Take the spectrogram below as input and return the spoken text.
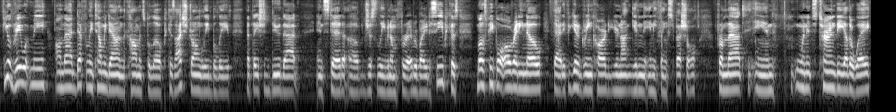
If you agree with me on that, definitely tell me down in the comments below because I strongly believe that they should do that instead of just leaving them for everybody to see because most people already know that if you get a green card, you're not getting anything special from that. And when it's turned the other way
